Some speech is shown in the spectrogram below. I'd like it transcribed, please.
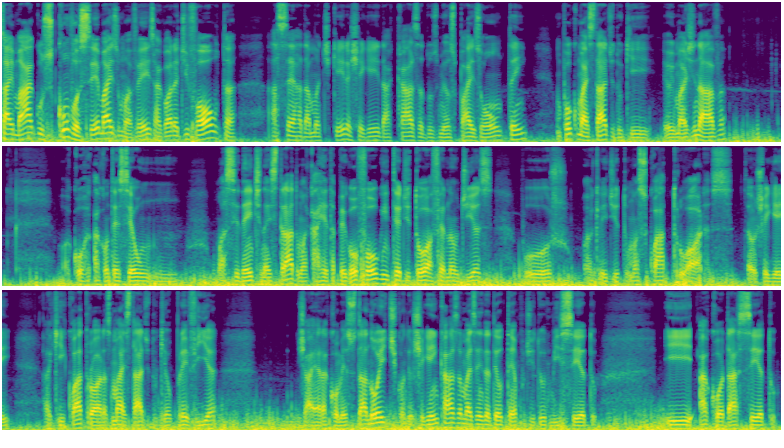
Sai Magos com você mais uma vez, agora de volta à Serra da Mantiqueira. Cheguei da casa dos meus pais ontem, um pouco mais tarde do que eu imaginava. Aconteceu um, um, um acidente na estrada, uma carreta pegou fogo e interditou a Fernão Dias por, acredito, umas quatro horas. Então eu cheguei aqui quatro horas mais tarde do que eu previa já era começo da noite quando eu cheguei em casa, mas ainda deu tempo de dormir cedo e acordar cedo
